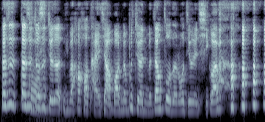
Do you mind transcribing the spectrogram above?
但是但是就是觉得你们好好谈一下好不好？你们不觉得你们这样做的逻辑有点奇怪吗？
